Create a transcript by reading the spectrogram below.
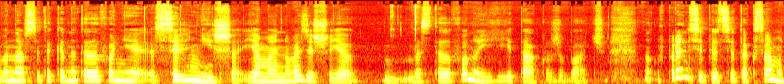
вона все-таки на телефоні сильніша. Я маю на увазі, що я без телефону її також бачу. Ну, в принципі, це так само,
